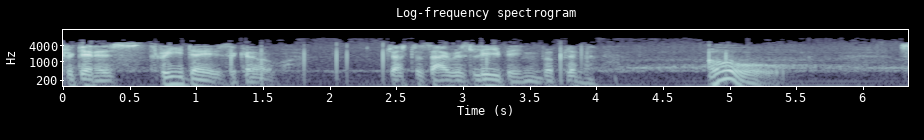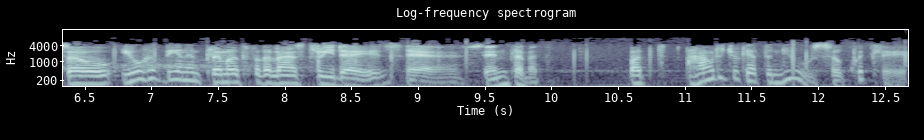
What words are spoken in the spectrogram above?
Tregennis, three days ago, just as I was leaving the Plymouth. Oh. So you have been in Plymouth for the last three days? Yes, in Plymouth. But how did you get the news so quickly?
